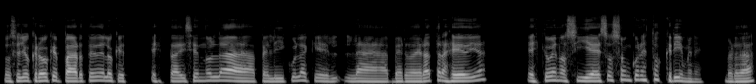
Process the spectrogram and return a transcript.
Entonces yo creo que parte de lo que está diciendo la película, que la verdadera tragedia es que, bueno, si esos son con estos crímenes, ¿verdad?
